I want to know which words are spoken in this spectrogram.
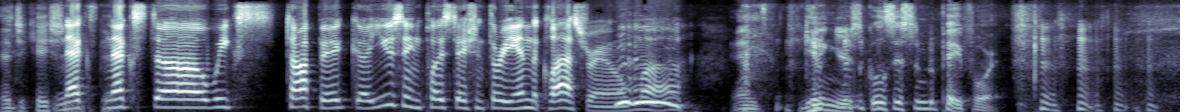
Education. Next next uh, week's topic: uh, using PlayStation 3 in the classroom. Uh, and getting your school system to pay for it.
